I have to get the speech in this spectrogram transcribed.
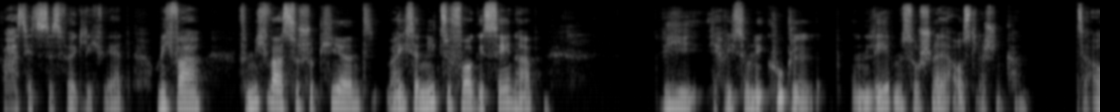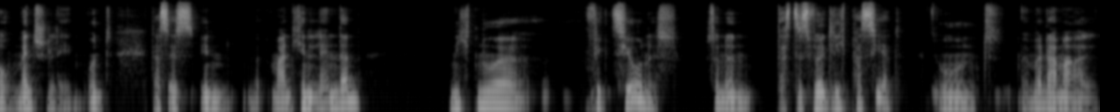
war es jetzt das wirklich wert? Und ich war, für mich war es so schockierend, weil ich es ja nie zuvor gesehen habe, wie, ja, wie so eine Kugel ein Leben so schnell auslöschen kann. Also auch Menschenleben. Und dass es in manchen Ländern nicht nur Fiktion ist, sondern dass das wirklich passiert. Und wenn man da mal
